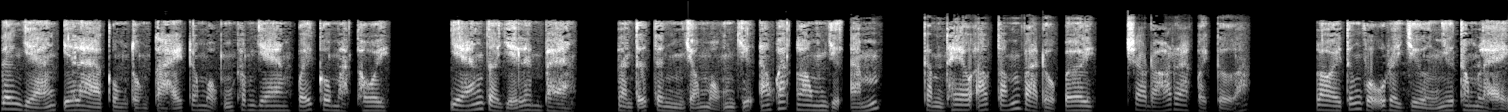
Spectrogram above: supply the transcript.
Đơn giản chỉ là cùng tồn tại trong một không gian với cô mà thôi. Dán tờ giấy lên bàn, lành tử tình chọn một chiếc áo khoác lông dự ấm, cầm theo áo tắm và đồ bơi, sau đó ra khỏi cửa. Lòi tướng vũ rời giường như thông lệ,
